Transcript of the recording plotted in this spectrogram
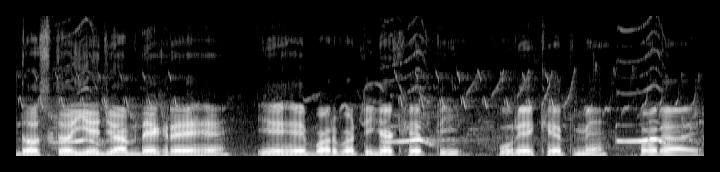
दोस्तों, ये जो आप देख रहे हैं, ये है बरबटी का खेती। पूरे खेत में हो रहा है।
